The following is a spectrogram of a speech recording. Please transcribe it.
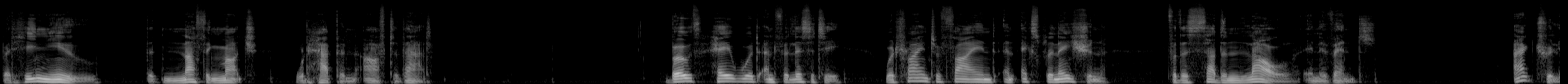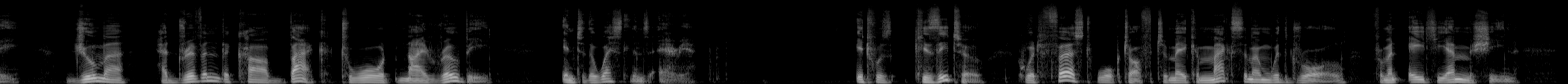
But he knew that nothing much would happen after that. Both Haywood and Felicity were trying to find an explanation for the sudden lull in events. Actually, Juma had driven the car back toward Nairobi into the Westlands area. It was Kizito who had first walked off to make a maximum withdrawal from an ATM machine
